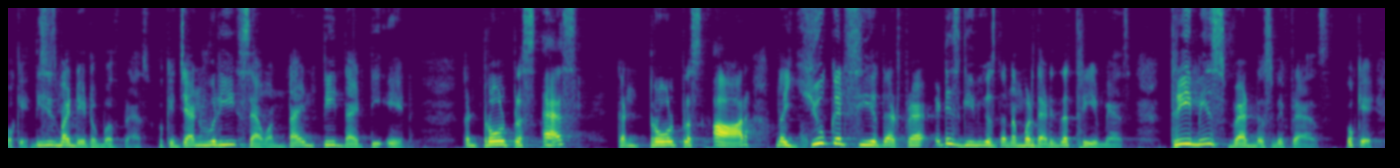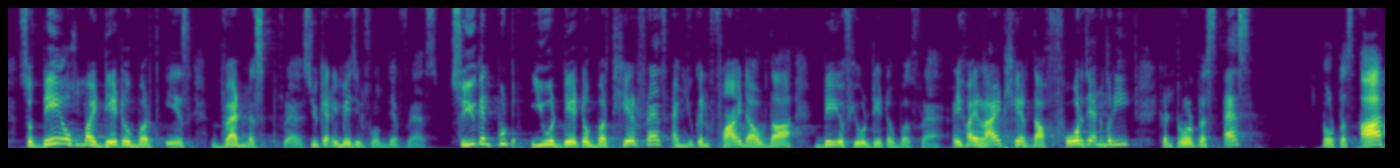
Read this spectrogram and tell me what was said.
okay this is my date of birth friends. Okay january 7 1998 control plus s control plus r. Now you can see that it is giving us the number that is the 3 means. 3 means wednesday friends. Okay so day of my date of birth is wednesday friends. You can imagine from there friends. So you can put your date of birth here friends and you can find out the day of your date of birth friend. If i write here the 4 january control plus s plus r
